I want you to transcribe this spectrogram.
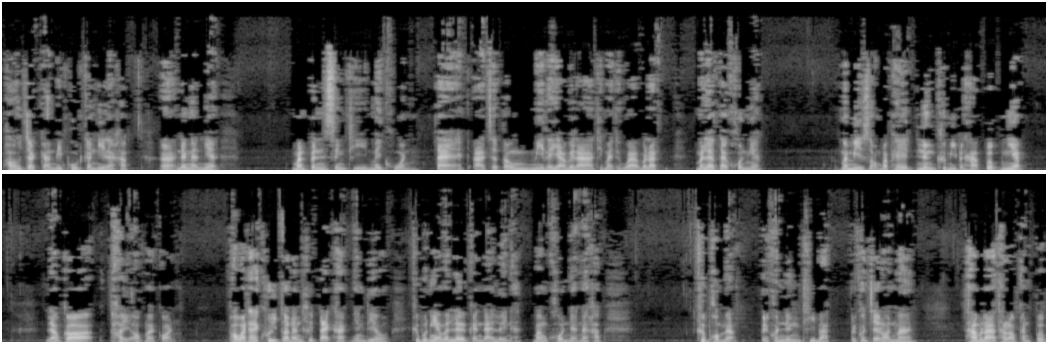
เพราะจากการไม่พูดกันนี่แหละครับอ่าดังนั้นเนี่ยมันเป็นสิ่งที่ไม่ควร แต่อาจจะต้องมีระยะเวลาที่หมายถึงว่าเวลา มันแล้วแต่คนไงมันมีสองประเภทหนึ่งคือมีปัญหาปุ๊บเงียบ แล้วก็ถอยออกมาก่อน เพราะว่าถ้าคุยตอนนั้นคือแตกหักอย่างเดียว คือพูดง่ายว่าเลิกกันได้เลยนะ บางคนเนี่ยนะครับ คือผมเนี่ยเป็นคนหนึ่งที่แบบเป็นคนใจร้อนมาก ถ้าเวลาทะเลาะกันปุ๊บ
